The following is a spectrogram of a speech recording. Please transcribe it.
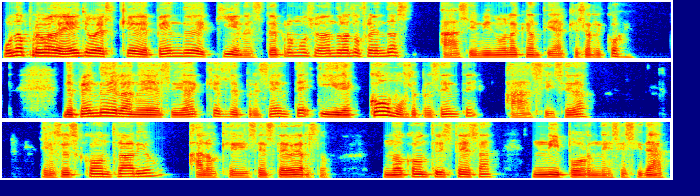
Una prueba de ello es que depende de quien esté promocionando las ofrendas, asimismo la cantidad que se recoge. Depende de la necesidad que se presente y de cómo se presente, así se da. Eso es contrario a lo que dice este verso, no con tristeza ni por necesidad.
